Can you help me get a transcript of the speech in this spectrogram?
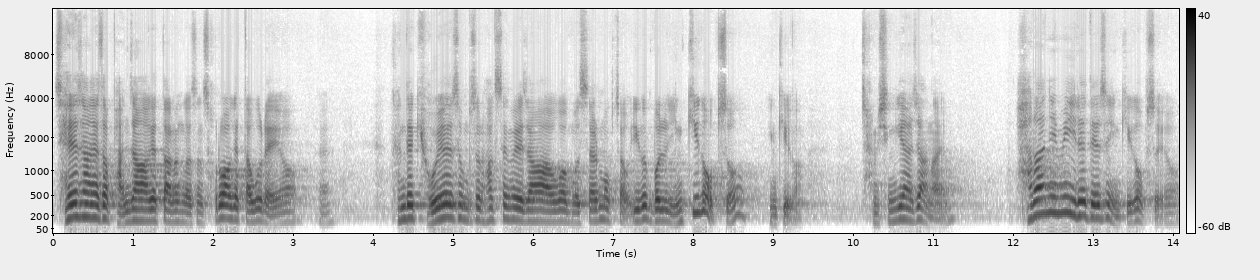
세상에서 반장하겠다는 것은 서로 하겠다고 그래요. 예. 근데 교회에서 무슨 학생회장하고 뭐 쌀 먹자고 이거 별 인기가 없어. 인기가. 참 신기하지 않아요? 하나님의 일에 대해서 인기가 없어요.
